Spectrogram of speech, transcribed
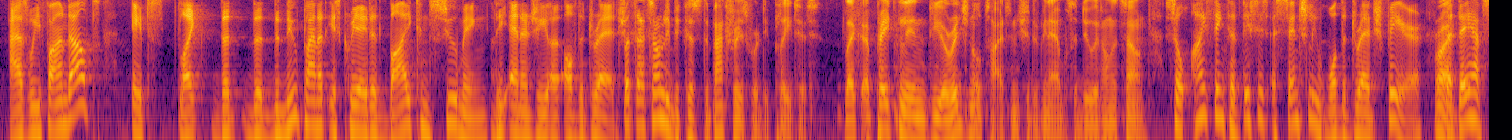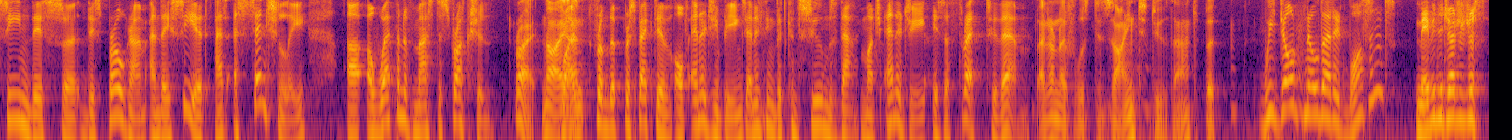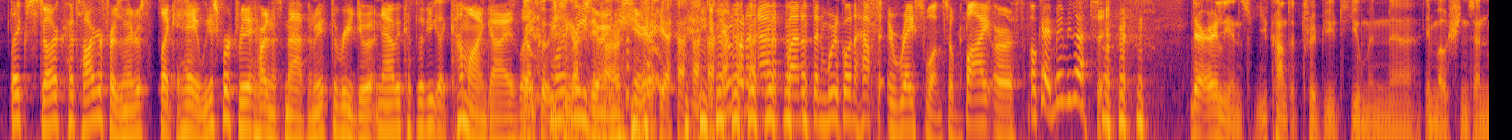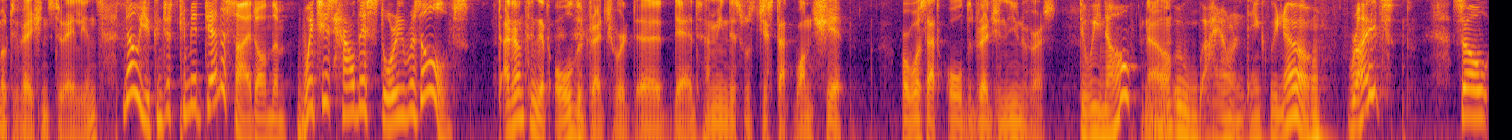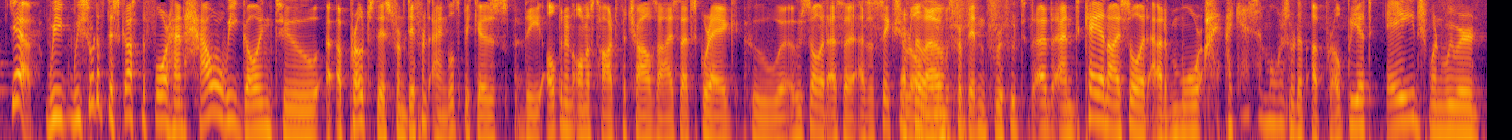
as we found out, it's like the, the, the new planet is created by consuming the energy uh, of the Drej. But that's only because the batteries were depleted. Like apparently, the original Titan should have been able to do it on its own. so I think that this is essentially what the Drej fear. Right. That they have seen this uh, this program and they see it as essentially uh, a weapon of mass destruction. Right. No, I, and from the perspective of energy beings, anything that consumes that much energy is a threat to them. I don't know if it was designed to do that, but We don't know that it wasn't. Maybe the judges are just like stellar cartographers, and they're just like, "Hey, we just worked really hard on this map, and we have to redo it now because of you." Like, come on, guys! Like, don't go what eating are you doing stars. here? if you're going to add a planet, then we're going to have to erase one. So buy Earth. Okay, maybe that's it. they're aliens. You can't attribute human uh, emotions and motivations to aliens. No, you can just commit genocide on them, which is how this story resolves. I don't think that all the Drej were uh, dead. I mean, this was just that one ship. Or was that all the Drej in the universe? Do we know? No. Ooh, I don't think we know. Right? So, yeah, we, we sort of discussed beforehand how are we going to uh, approach this from different angles because the open and honest heart of a child's eyes, that's Greg, who uh, who saw it as a, as a six year old, hello. and was forbidden fruit. And, and Kay and I saw it at a more, I- I guess, a more sort of appropriate age when we were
